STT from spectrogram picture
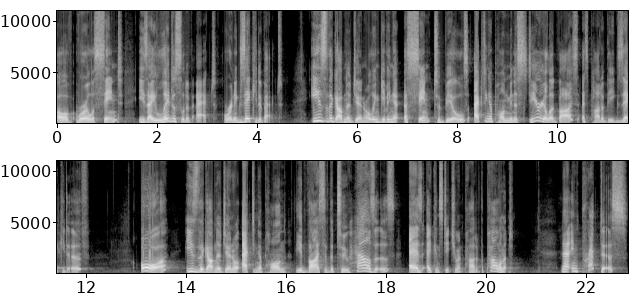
of royal assent is a legislative act or an executive act. Is the Governor-General, in giving assent to bills, acting upon ministerial advice as part of the executive, or is the Governor-General acting upon the advice of the two houses as a constituent part of the parliament? Now, in practice,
